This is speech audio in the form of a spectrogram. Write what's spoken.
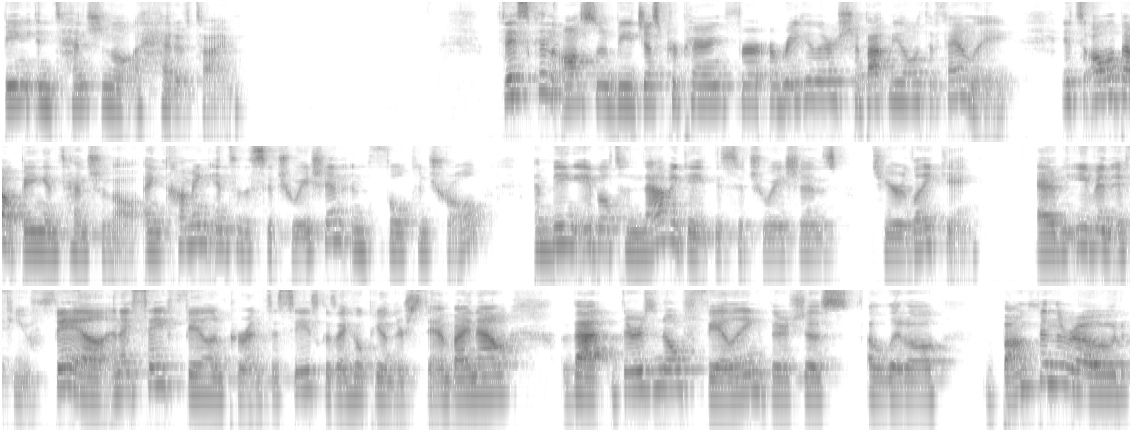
being intentional ahead of time. This can also be just preparing for a regular Shabbat meal with the family. It's all about being intentional and coming into the situation in full control and being able to navigate these situations to your liking. And even if you fail, and I say fail in parentheses because I hope you understand by now that there's no failing, there's just a little bump in the road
